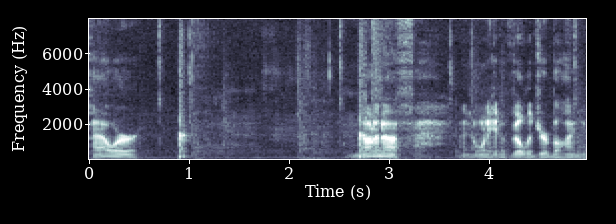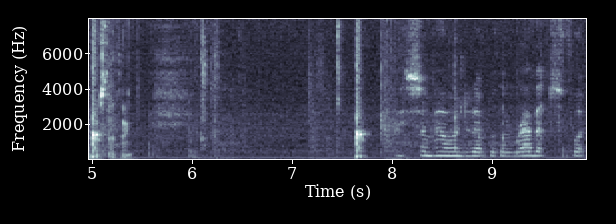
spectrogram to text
Power. Not enough. I don't want to hit a villager behind him. Is the thing. I somehow ended up with a rabbit's foot.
